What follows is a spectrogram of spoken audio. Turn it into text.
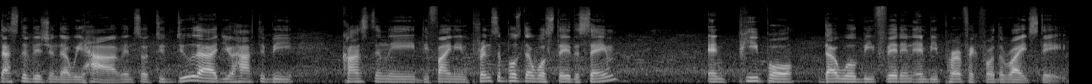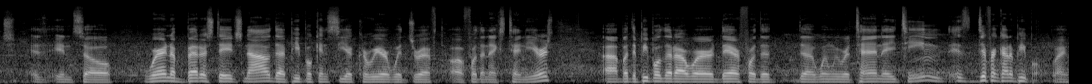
That's the vision that we have. And so to do that, you have to be constantly defining principles that will stay the same and people that will be fitting and be perfect for the right stage. And so we're in a better stage now that people can see a career with Drift uh, for the next 10 years. Uh, but the people that are, were there for the, the when we were 10, 18 is different kind of people, right?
